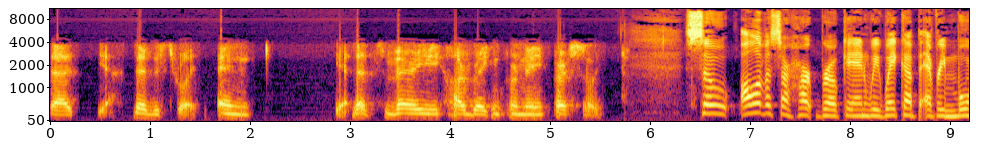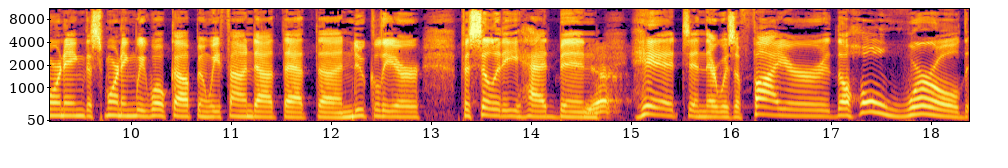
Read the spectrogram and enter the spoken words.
that yeah they're destroyed, and yeah that's very heartbreaking for me personally. So all of us are heartbroken. We wake up every morning. This morning we woke up and we found out that the nuclear facility had been yeah. hit and there was a fire. The whole world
